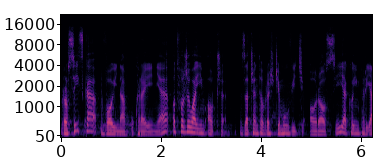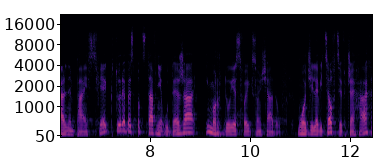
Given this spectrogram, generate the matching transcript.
Rosyjska wojna w Ukrainie otworzyła im oczy. Zaczęto wreszcie mówić o Rosji jako imperialnym państwie, które bezpodstawnie uderza i morduje swoich sąsiadów. Młodzi lewicowcy w Czechach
